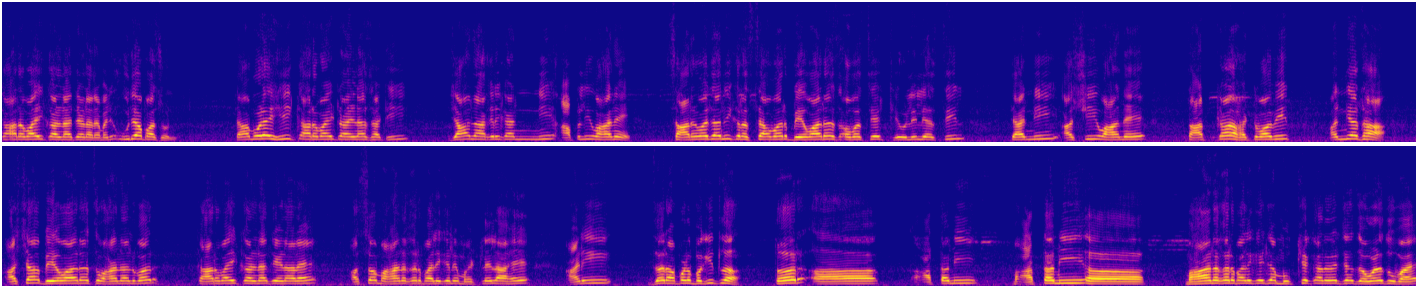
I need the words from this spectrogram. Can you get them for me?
कारवाई करण्यात येणार आहे. म्हणजे उद्यापासून. त्यामुळे ही कारवाई टाळण्यासाठी ज्या नागरिकांनी आपली वाहने सार्वजनिक रस्त्यावर बेवारस अवस्थेत ठेवलेली असतील त्यांनी अशी वाहने तात्काळ हटवावीत. अन्यथा अशा बेवारस वाहनांवर कारवाई करण्यात येणार आहे असं महानगरपालिकेने म्हटलेलं आहे. आणि जर आपण बघितलं तर आत्ता आता मी आत्ता मी महानगरपालिकेच्या मुख्य कार्यालयाच्या जवळच उभा आहे.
